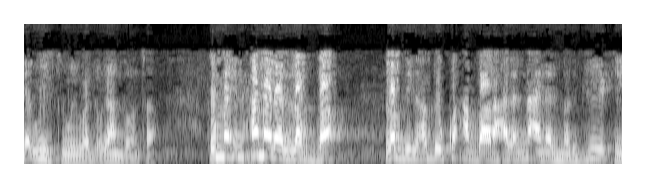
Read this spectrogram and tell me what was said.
tawiilkii wey waad ogaan doontaa. ثuma in xamla الlafظa lafdiga hadduu ku xambaaro calى اmacnى اmarjuuxi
